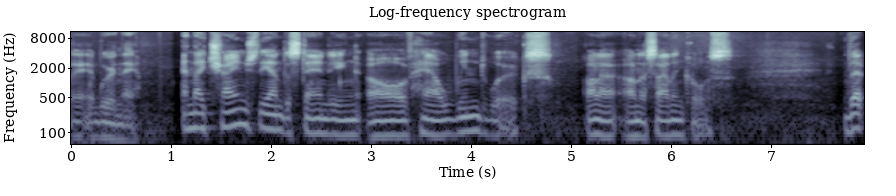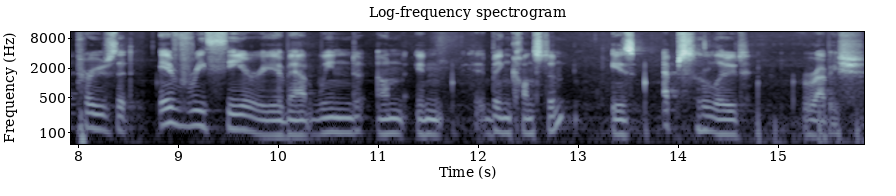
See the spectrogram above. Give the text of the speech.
eh, were in there. And they changed the understanding of how wind works on a, on a sailing course. That proves that every theory about wind on in being constant is absolute rubbish.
